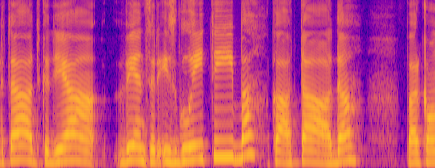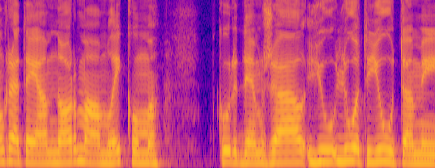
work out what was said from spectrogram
ir tāda, ka jā, viens ir izglītība kā tāda par konkrētajām normām, likuma kuri, diemžēl, jū, ļoti jūtami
